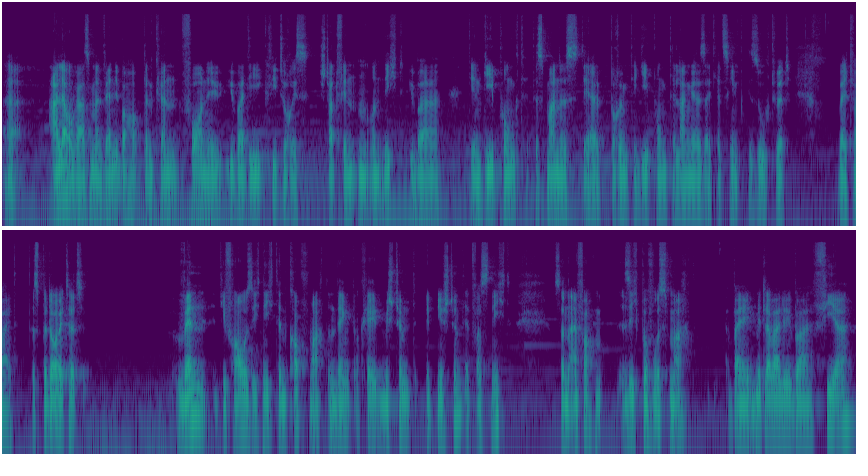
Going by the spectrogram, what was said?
äh, aller Orgasmen, wenn überhaupt, dann können vorne über die Klitoris stattfinden und nicht über den G-Punkt des Mannes, der berühmte G-Punkt, der lange seit Jahrzehnten gesucht wird, weltweit. Das bedeutet, wenn die Frau sich nicht den Kopf macht und denkt, okay, mir stimmt, mit mir stimmt etwas nicht, sondern einfach sich bewusst macht, bei mittlerweile über vier,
